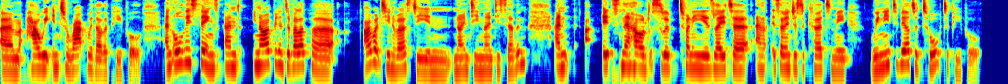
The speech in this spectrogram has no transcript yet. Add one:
um, how we interact with other people, and all these things. And you know, I've been a developer. I went to university in 1997 and it's now sort of 20 years later and it's only just occurred to me we need to be able to talk to people.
